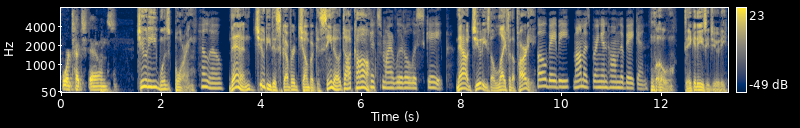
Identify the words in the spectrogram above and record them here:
four touchdowns. Judy was boring. Hello. Then Judy discovered ChumbaCasino.com. It's my little escape. Now Judy's the life of the party. Oh, baby, Mama's bringing home the bacon. Whoa, take it easy, Judy.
